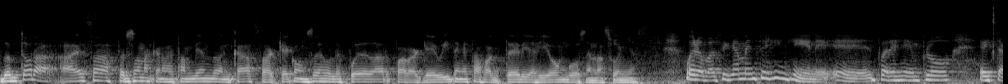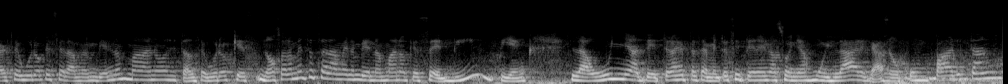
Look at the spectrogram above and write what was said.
Doctora, a esas personas que nos están viendo en casa, ¿qué consejos les puede dar para que eviten estas bacterias y hongos en las uñas? Bueno, básicamente es higiene. Eh, por ejemplo, estar seguro que se laven bien las manos, están seguros que no solamente se laven bien las manos, que se limpien la uña detrás, especialmente si tienen las uñas muy largas. No compartan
